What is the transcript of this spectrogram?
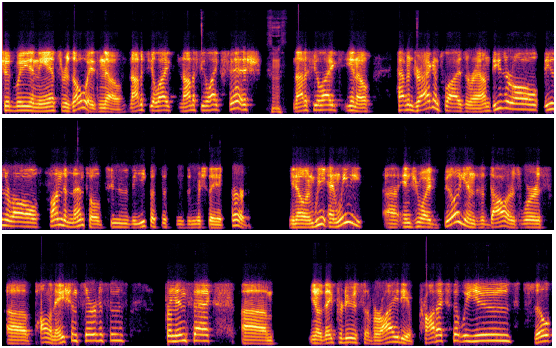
should we? And the answer is always no. Not if you like, not if you like fish, hmm. not if you like, you know, having dragonflies around. These are all these are all fundamental to the ecosystems in which they occur. You know, and we and we uh, enjoy billions of dollars worth of pollination services from insects. Um, you know, they produce a variety of products that we use, silk,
